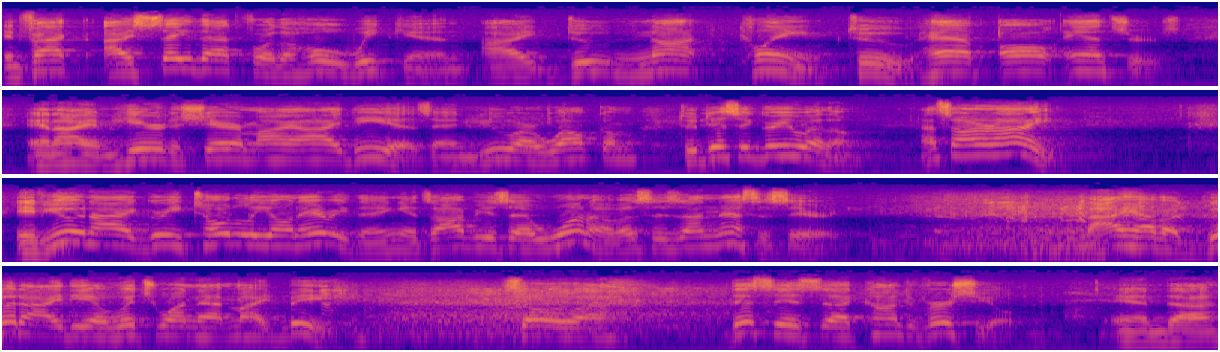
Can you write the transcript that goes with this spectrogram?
In fact, I say that for the whole weekend. I do not claim to have all answers and I am here to share my ideas, and you are welcome to disagree with them. That's all right. If you and I agree totally on everything, it's obvious that one of us is unnecessary. and I have a good idea which one that might be. So uh, this is uh, controversial. And uh,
